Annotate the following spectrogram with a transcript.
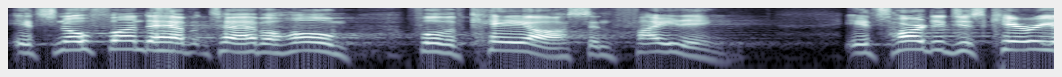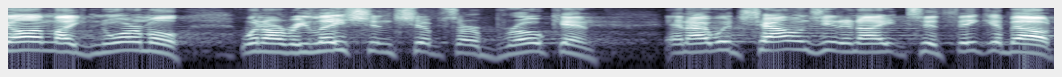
It's no fun to have, to have a home full of chaos and fighting. It's hard to just carry on like normal when our relationships are broken. And I would challenge you tonight to think about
